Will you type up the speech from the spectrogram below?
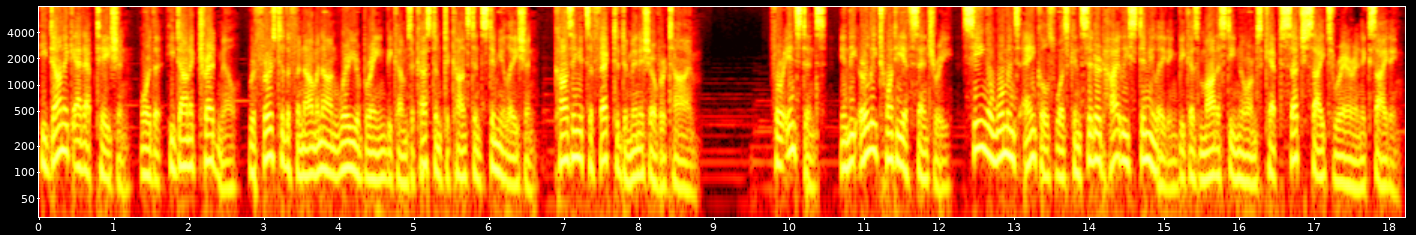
Hedonic adaptation, or the hedonic treadmill, refers to the phenomenon where your brain becomes accustomed to constant stimulation, causing its effect to diminish over time. For instance, in the early 20th century, seeing a woman's ankles was considered highly stimulating because modesty norms kept such sights rare and exciting.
